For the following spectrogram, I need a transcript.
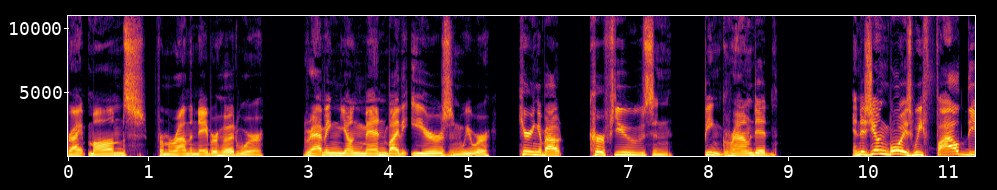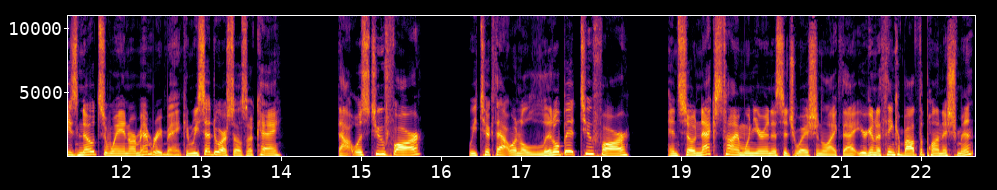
right? Moms from around the neighborhood were grabbing young men by the ears, and we were hearing about curfews and being grounded. And as young boys, we filed these notes away in our memory bank, and we said to ourselves, okay, that was too far. We took that one a little bit too far. And so next time when you're in a situation like that, you're going to think about the punishment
